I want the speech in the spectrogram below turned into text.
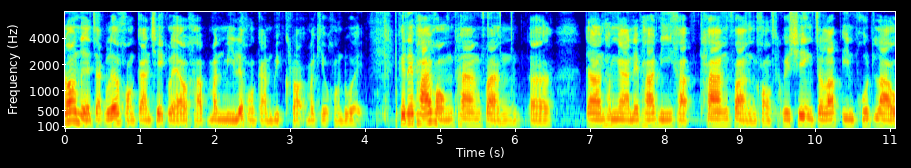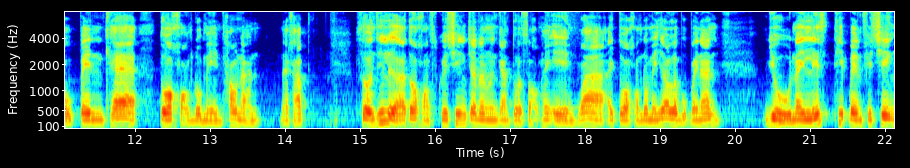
นอกเหนือจากเรื่องของการเช็คแล้วครับ มันมีเรื่องของการวิเคราะห์มาเกี่ยวข้องด้วย คือใน part ของทางฝั่งเอ่อการทำงานใน part นี้ครับ ทางฝั่งของ Squidshing จะรับ Input เราเป็นแค่ตัวของโดเมนเท่านั้นนะครับ ส่วนที่เหลือตัวของ Squidshing จะดำเนินการตรวจสอบให้เองว่าไอตัวของโดเมนที่เราระบุไปนั้น อยู่ใน list ที่เป็น phishing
